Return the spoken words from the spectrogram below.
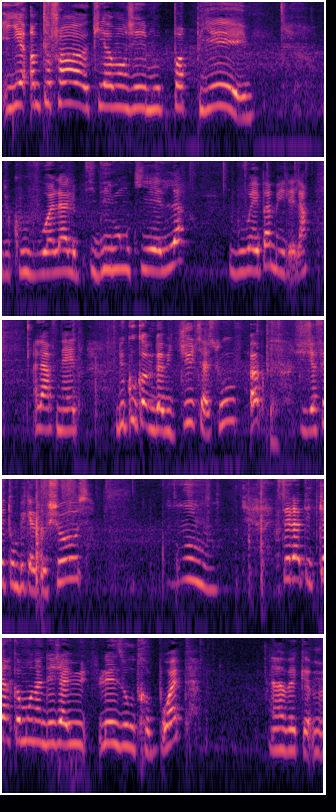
Il y a un petit chat qui a mangé mon papier. Du coup voilà le petit démon qui est là. Vous voyez pas mais il est là, à la fenêtre. Du coup comme d'habitude ça s'ouvre, hop, j'ai déjà fait tomber quelque chose. Hmm. C'est la petite carte comme on a déjà eu les autres boîtes. Avec euh,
